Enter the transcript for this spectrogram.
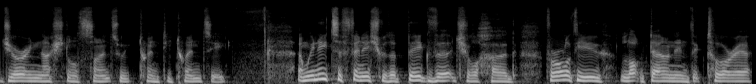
during National Science Week 2020. And we need to finish with a big virtual hug for all of you locked down in Victoria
